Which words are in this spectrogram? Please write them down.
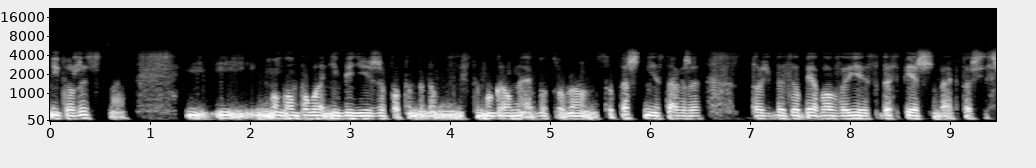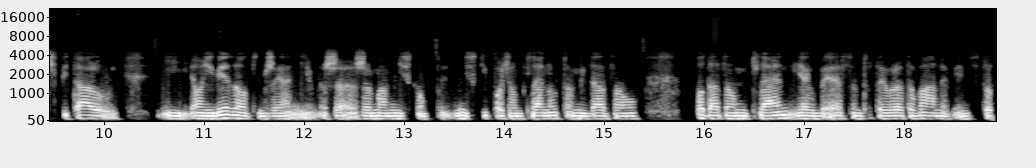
niekorzystne i, i mogą w ogóle nie wiedzieć, że potem będą mieli z tym ogromny jakby problem. To też nie jest tak, że ktoś bezobjawowy jest bezpieczny, bo jak ktoś jest w szpitalu i, i oni wiedzą o tym, że ja nie, że, że mam niską, niski poziom tlenu, to mi dadzą podadzą mi tlen i jakby ja jestem tutaj uratowany, więc to,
